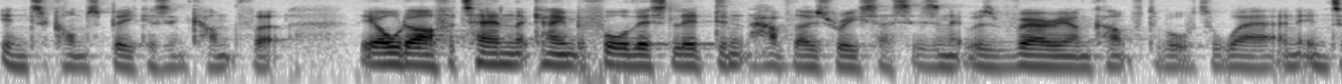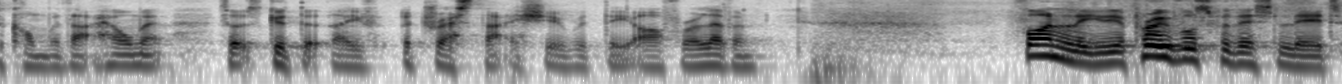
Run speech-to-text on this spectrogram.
intercom speakers in comfort. The old Alpha 10 that came before this lid didn't have those recesses and it was very uncomfortable to wear an intercom with that helmet, so it's good that they've addressed that issue with the Alpha 11. Finally, the approvals for this lid,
